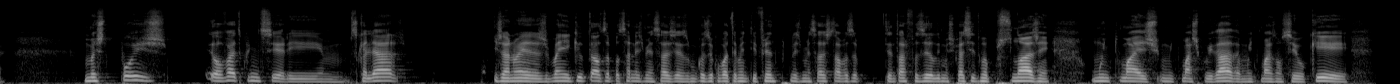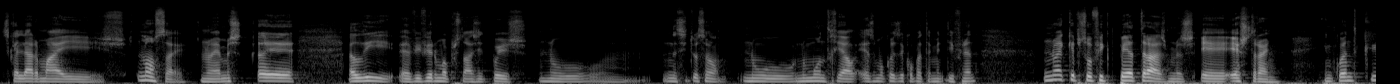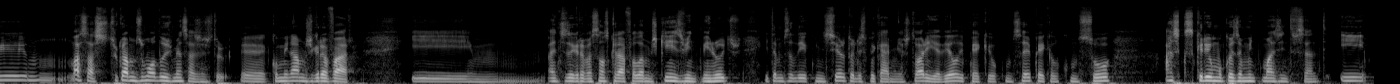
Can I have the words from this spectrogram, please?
Mas depois ele vai te conhecer e se calhar já não és bem aquilo que estavas a passar nas mensagens, és uma coisa completamente diferente, porque nas mensagens estavas a tentar fazer ali uma espécie de uma personagem muito mais, muito mais cuidada, muito mais não sei o quê, se calhar mais. não sei, não é? Mas é, ali a viver uma personagem depois no, na situação, no, no mundo real, és uma coisa completamente diferente. Não é que a pessoa fique de pé atrás, mas é, é estranho. Enquanto que, lá está, se trocarmos uma ou duas mensagens, eh, combinarmos gravar e hum, antes da gravação, se calhar falamos 15, 20 minutos e estamos ali a conhecer, estou-lhe a explicar a minha história e a dele, e porque é que eu comecei, porque é que ele começou. Acho que se cria uma coisa muito mais interessante e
